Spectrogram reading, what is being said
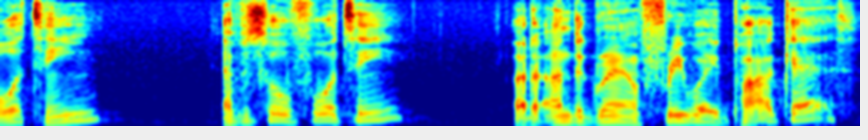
14? Episode 14 of the Underground Freeway Podcast?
